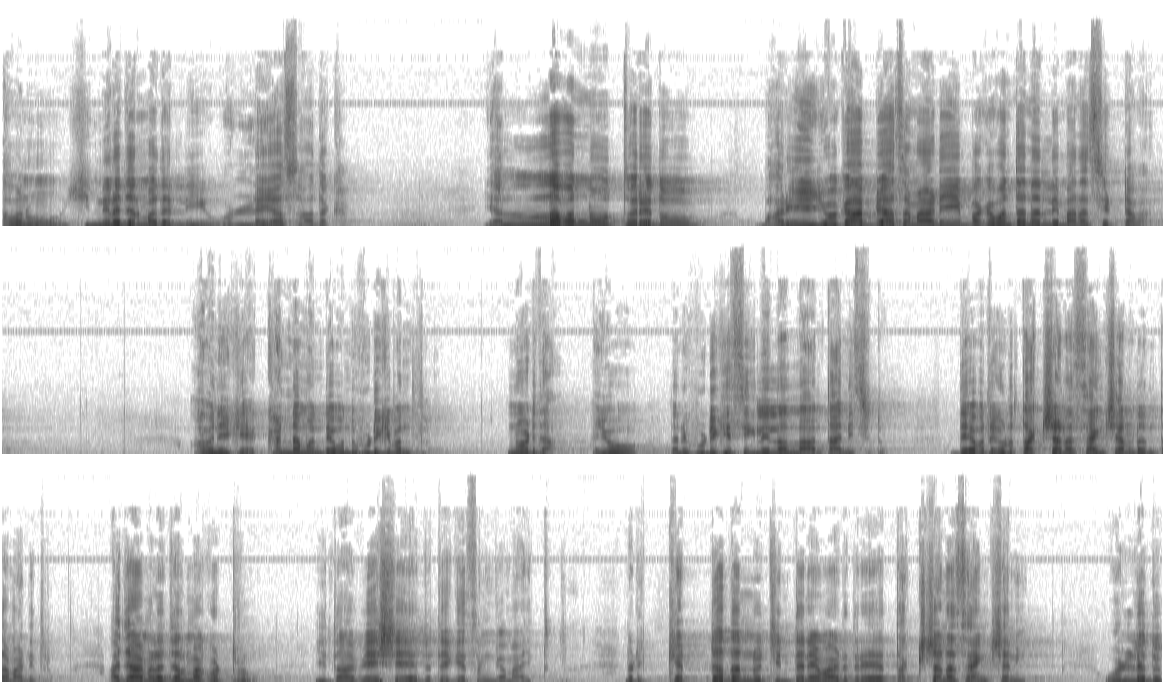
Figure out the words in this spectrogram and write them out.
ಅವನು ಹಿಂದಿನ ಜನ್ಮದಲ್ಲಿ ಒಳ್ಳೆಯ ಸಾಧಕ. ಎಲ್ಲವನ್ನೂ ತೊರೆದು ಭಾರೀ ಯೋಗಾಭ್ಯಾಸ ಮಾಡಿ ಭಗವಂತನಲ್ಲಿ ಮನಸ್ಸಿಟ್ಟವ. ಅವನಿಗೆ ಕಣ್ಣ ಮುಂದೆ ಒಂದು ಹುಡುಗಿ ಬಂದಳು ನೋಡಿದ, ಅಯ್ಯೋ, ನನಗೆ ಹುಡುಗಿ ಸಿಗಲಿಲ್ಲಲ್ಲ ಅಂತ ಅನಿಸಿತು. ದೇವತೆಗಳು ತಕ್ಷಣ ಸ್ಯಾಂಕ್ಷನ್ಡ್ ಅಂತ ಮಾಡಿದರು. ಅಜಾಮಿಳ ಜನ್ಮ ಕೊಟ್ಟರು, ಈತ ವೇಷೆಯ ಜೊತೆಗೆ ಸಂಗಮ ಆಯಿತು. ನೋಡಿ ಕೆಟ್ಟದನ್ನು ಚಿಂತನೆ ಮಾಡಿದರೆ ತಕ್ಷಣ ಸ್ಯಾಂಕ್ಷನಿಂಗ್ ಒಳ್ಳೆಯದು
